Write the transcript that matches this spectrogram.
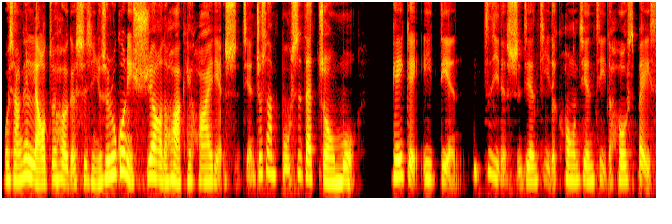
我想跟你聊最后一个事情，就是如果你需要的话，可以花一点时间，就算不是在周末。可以给一点自己的时间、自己的空间、自己的 whole space，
